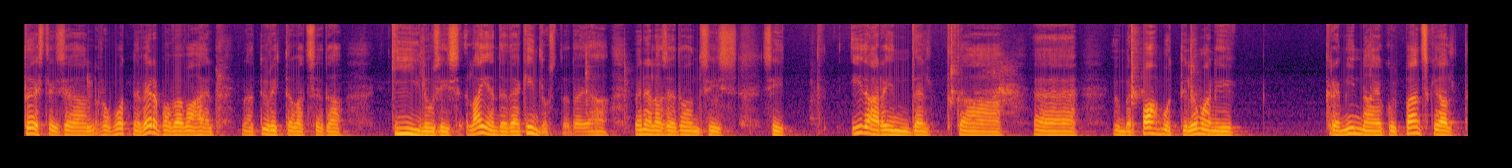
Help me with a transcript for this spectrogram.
tõesti seal Robotne Verbove vahel. Nad üritavad seda kiilu siis laiendada ja kindlustada ja venelased on siis siit idarindelt ka äh, ümber Pahmuti, Lõmani, Kreminna ja Kulpanski alt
